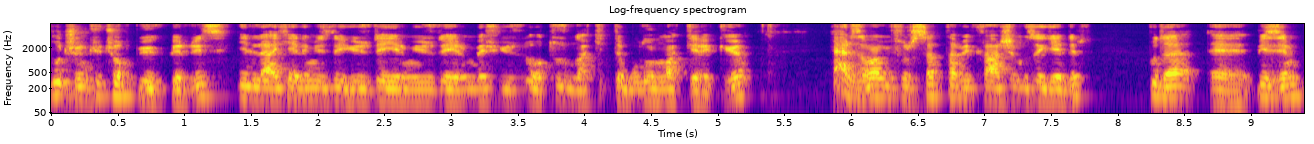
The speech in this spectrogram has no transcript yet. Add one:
bu çünkü çok büyük bir risk. İlla ki elimizde yüzde yirmi, yüzde yirmi beş, yüzde otuz nakitte bulunmak gerekiyor. Her zaman bir fırsat tabii karşımıza gelir. Bu da e, bizim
